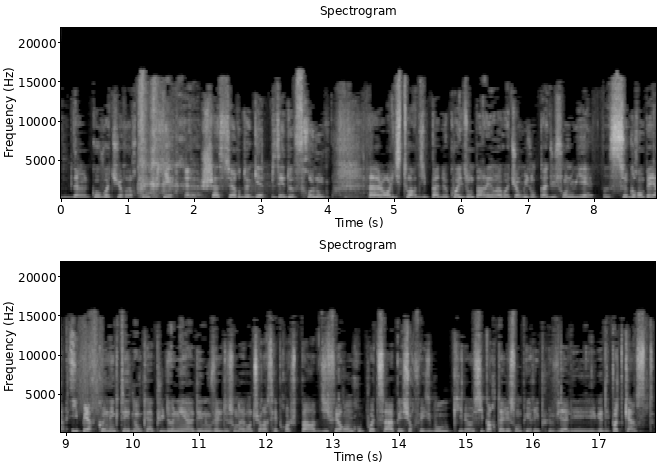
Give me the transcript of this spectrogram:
d'un covoitureur pompier, euh, chasseur de guêpes et de frelons. Alors l'histoire dit pas de quoi ils ont parlé dans la voiture, mais ils ont pas dû s'ennuyer. Ce grand-père hyper connecté donc a pu donner euh, des nouvelles de son aventure à ses proches par différents groupes WhatsApp et sur Facebook. Il a aussi partagé son périple via les via des podcasts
